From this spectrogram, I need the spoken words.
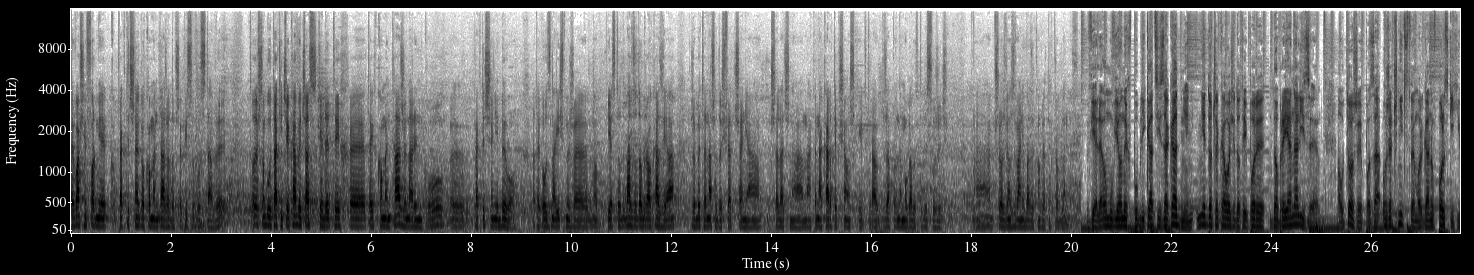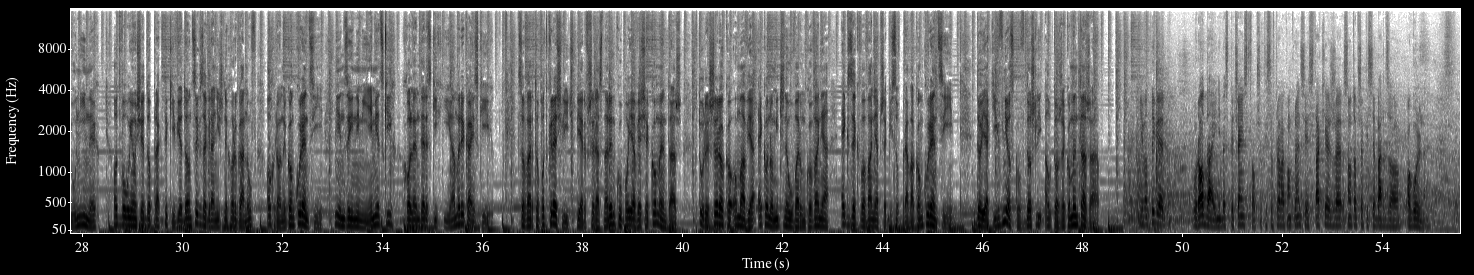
właśnie w formie praktycznego komentarza do przepisów ustawy. To zresztą był taki ciekawy czas, kiedy tych, tych komentarzy na rynku praktycznie nie było. Dlatego uznaliśmy, że no, jest to bardzo dobra okazja, żeby te nasze doświadczenia przelać na, na, na karty książki, która zapewne mogłaby wtedy służyć e, przy rozwiązywaniu bardzo konkretnych problemów. Wiele omówionych publikacji zagadnień nie doczekało się do tej pory dobrej analizy. Autorzy, poza orzecznictwem organów polskich i unijnych, odwołują się do praktyki wiodących zagranicznych organów ochrony konkurencji, m.in. niemieckich, holenderskich i amerykańskich. Co warto podkreślić, pierwszy raz na rynku pojawia się komentarz, który szeroko omawia ekonomiczne uwarunkowania egzekwowania przepisów prawa konkurencji. Do jakich wniosków doszli autorzy komentarza? Niewątpliwie uroda i niebezpieczeństwo przepisów prawa konkurencji jest takie, że są to przepisy bardzo ogólne.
